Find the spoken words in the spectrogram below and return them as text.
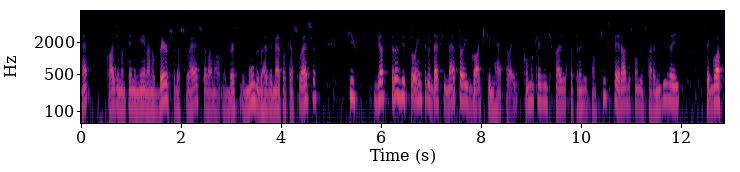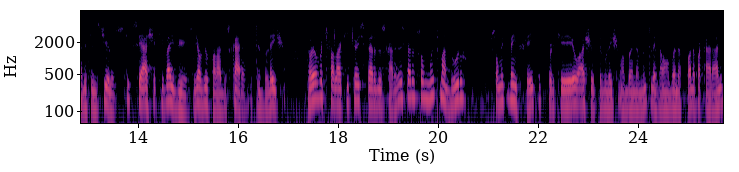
né? Quase não tem ninguém lá no berço da Suécia, lá no, no berço do mundo do heavy metal que é a Suécia, que já transitou entre o death metal e gothic metal aí. Como que a gente faz essa transição? Que esperar do som dos caras? Me diz aí, você gosta desses estilos? O que, que você acha que vai vir? Você já ouviu falar dos caras, do Tribulation? Então eu vou te falar aqui que eu espero dos caras. Eu espero som muito maduro, som muito bem feito, porque eu acho o Tribulation uma banda muito legal, uma banda foda pra caralho.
